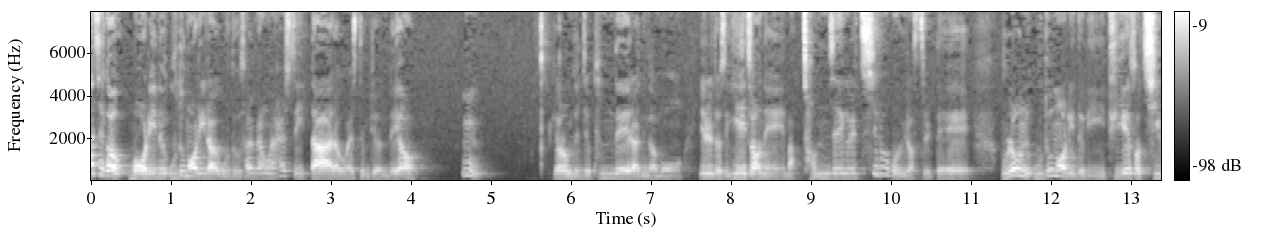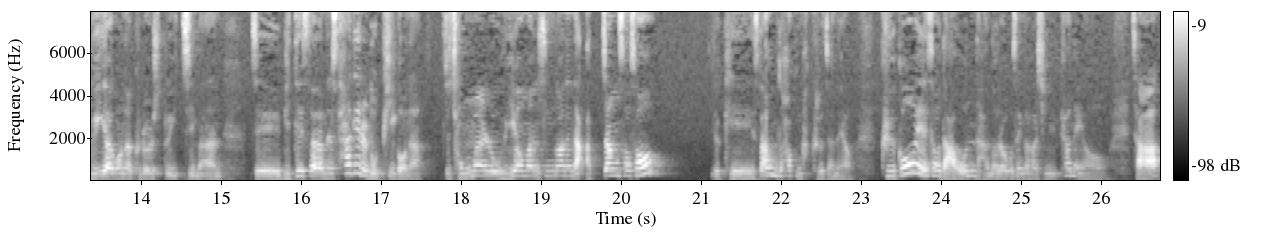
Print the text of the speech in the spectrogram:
아까 제가 머리는 우두머리라고도 설명을 할 수 있다라고 말씀드렸는데요. 음, 여러분들 이제 군대라든가 뭐 예를 들어서 예전에 막 전쟁을 치르고 이랬을 때 물론 우두머리들이 뒤에서 지휘하거나 그럴 수도 있지만 이제 밑에 사람들 사기를 높이거나 정말로 위험한 순간에는 앞장서서 이렇게 싸움도 하고 막 그러잖아요. 그거에서 나온 단어라고 생각하시면 편해요. 자,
